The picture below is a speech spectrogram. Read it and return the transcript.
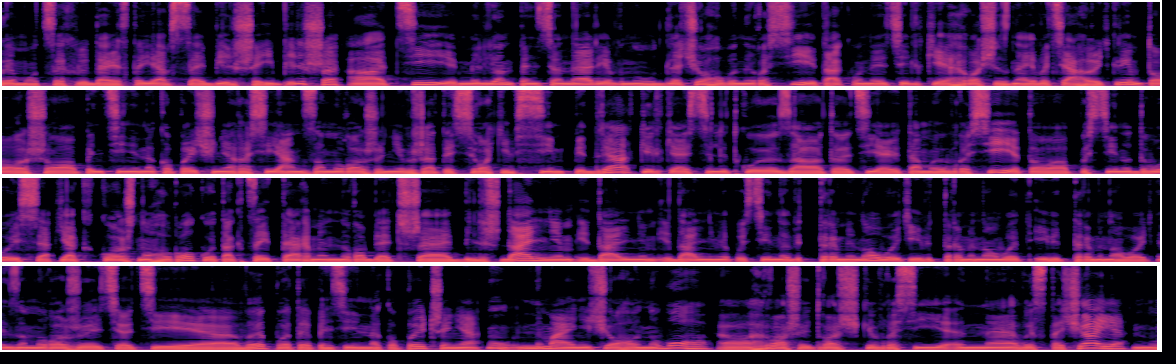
зиму цих людей стає все більше і більше. А ці мільйон пенсіонерів, ну для чого вони Росії? Так вони тільки гроші з неї витягують. Крім того, що пенсійні накопичення росіян заморожені вже десь років сім підряд. Кілька я слідкую за цією темою в Росії, то постійно дивуюся, як кожного року так цей термін роблять ще більш дальнім і дальнім і дальнім і постійно відтерміновують і відтерміновують і відтерміновують. І Заморожуються ці е, виплати, пенсійні накопичення. Ну немає нічого нового. Е, грошей трошечки в Росії не вистачає. Ну,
